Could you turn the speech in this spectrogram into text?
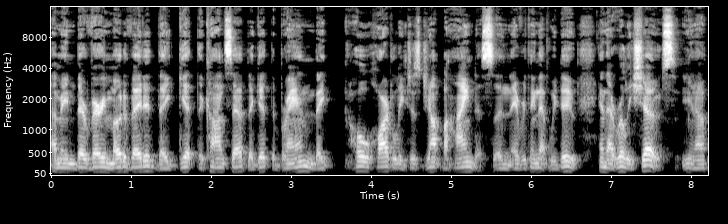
I mean, they're very motivated. They get the concept, they get the brand, they wholeheartedly just jump behind us and everything that we do. And that really shows, you know,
